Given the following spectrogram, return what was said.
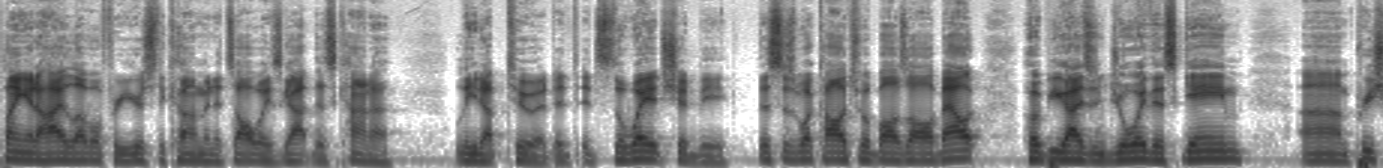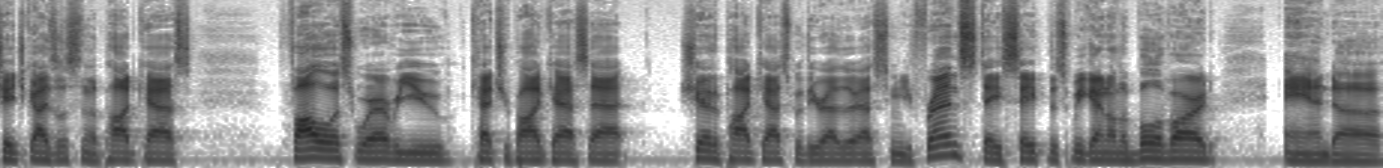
playing at a high level for years to come, and it's always got this kind of lead up to it. it. It's the way it should be. This is what college football is all about. Hope you guys enjoy this game. Um, appreciate you guys listening to the podcast. Follow us wherever you catch your podcasts at. Share the podcast with your other SMU friends. Stay safe this weekend on the Boulevard. And uh,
